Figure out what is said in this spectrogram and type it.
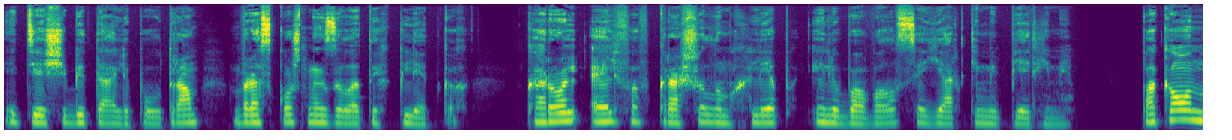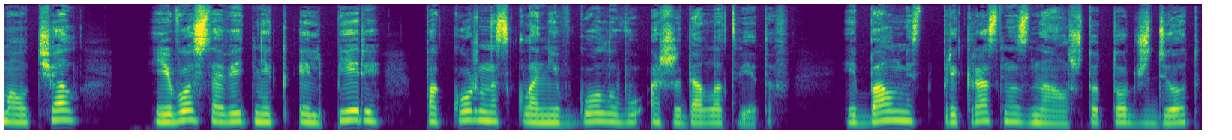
и те щебетали по утрам в роскошных золотых клетках. Король эльфов крошил им хлеб и любовался яркими перьями. Пока он молчал, его советник Эльпери, покорно склонив голову, ожидал ответов — и Балмист прекрасно знал, что тот ждет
